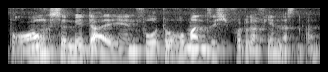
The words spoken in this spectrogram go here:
Bronzemedaillenfoto, wo man sich fotografieren lassen kann.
